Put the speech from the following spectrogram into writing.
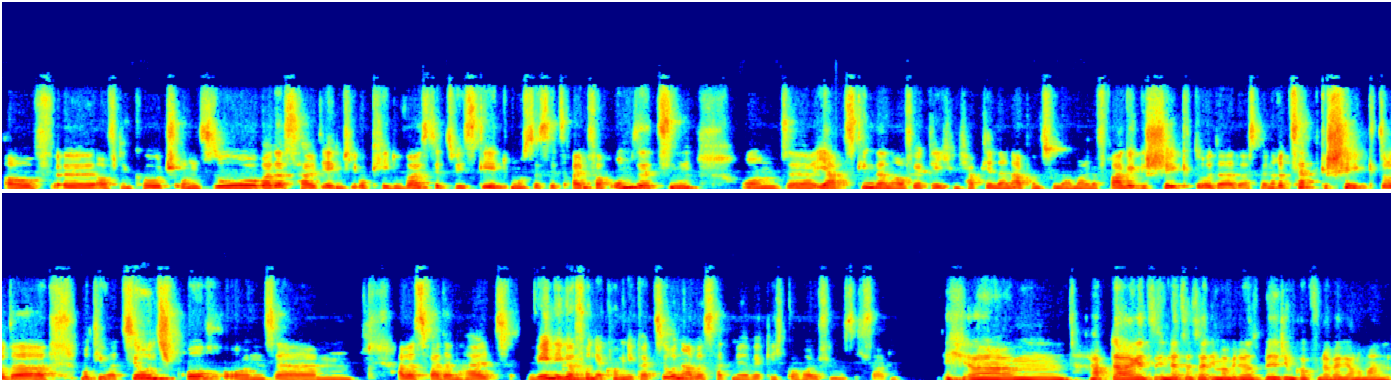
auf, äh, auf den Coach. Und so war das halt irgendwie, okay, du weißt jetzt, wie es geht, du musst das jetzt einfach umsetzen. Und äh, ja, es ging dann auch wirklich. Ich habe dir dann ab und zu nochmal eine Frage geschickt oder du hast mir ein Rezept geschickt oder Motivationsspruch. Und ähm, aber es war dann halt weniger mhm. von der Kommunikation, aber es hat mir wirklich geholfen, muss ich sagen. Ich ähm, habe da jetzt in letzter Zeit immer wieder das Bild im Kopf und da werde ich auch nochmal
